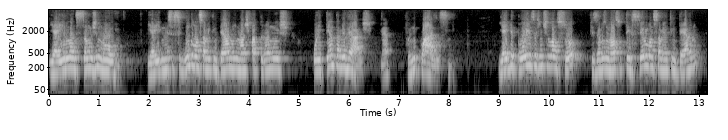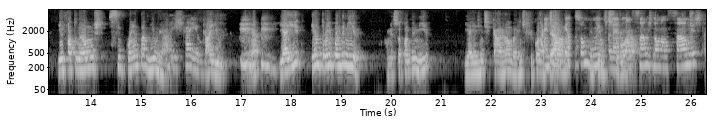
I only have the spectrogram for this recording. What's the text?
E aí lançamos de novo. E aí, nesse segundo lançamento interno, nós faturamos 80 mil reais. Né? Foi no quase, assim. E aí depois a gente lançou, fizemos o nosso terceiro lançamento interno e aí faturamos 50 mil reais. Aí caiu. Caiu. Né? E aí entrou em pandemia. Começou a pandemia. E aí a gente, caramba, a gente ficou naquela. A gente pensou muito, né? Não é. lançamos, não lançamos. É.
